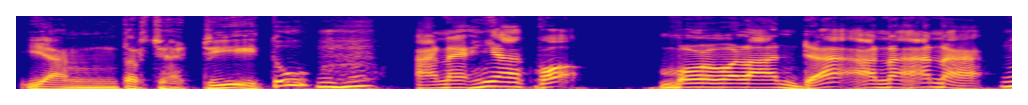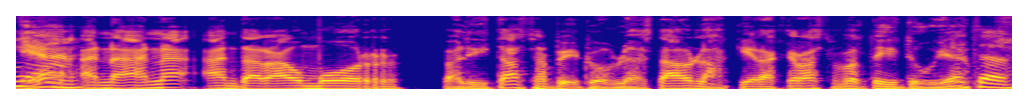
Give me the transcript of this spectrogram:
yang terjadi itu Mhm. anehnya kok melanda anak-anak Iya. ya anak-anak antara umur balita sampai 12 tahun lah kira-kira seperti itu ya Betul.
